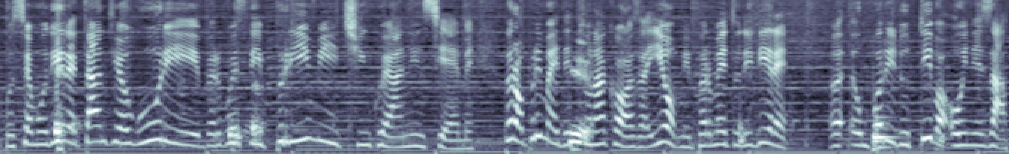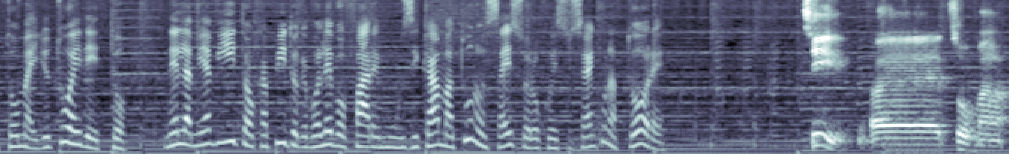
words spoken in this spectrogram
possiamo dire tanti auguri per questi esatto. primi 5 anni insieme. Però prima hai detto sì. una cosa io mi permetto di dire eh, un po' riduttiva o inesatto o meglio tu hai detto nella mia vita ho capito che volevo fare musica ma tu non sei solo questo sei anche un attore sì, eh, insomma,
